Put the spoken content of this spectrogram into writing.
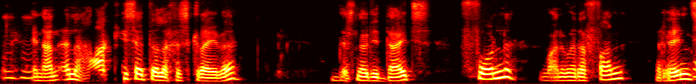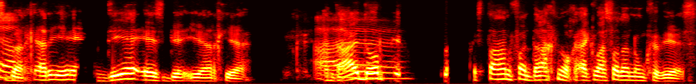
Mhm. En dan in hakies het hulle geskrywe dis nou die Duits von maar nou van Rensburg R E N D S B E R G. En daai dorp- staan vandag nog. Ek was al in hom gewees.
